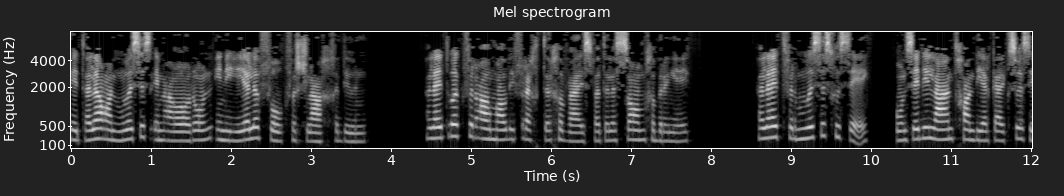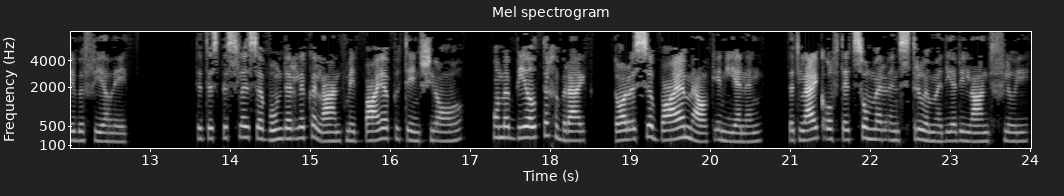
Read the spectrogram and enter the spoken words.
het hulle aan Mooses en Aaron en die hele volk verslag gedoen. Hulle het ook voor allemaal die vruchten gewijs wat hulle saamgebring het. Hulle het vir Mooses gesê, ons het die land gaan deurkijk soos hy beveel het dit is beslis een wonderlijke land met baie potentiaal, om een beeld te gebruiken, daar is so baie melk in jening, het lijkt of dit sommer in strome die die land vloei.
